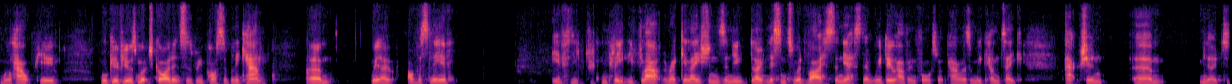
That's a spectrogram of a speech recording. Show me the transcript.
We'll help you. We'll give you as much guidance as we possibly can. Um, you know, obviously, if if you completely flout the regulations and you don't listen to advice, then yes, then we do have enforcement powers and we can take action, um, you know, to,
